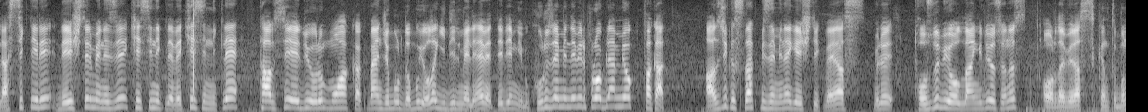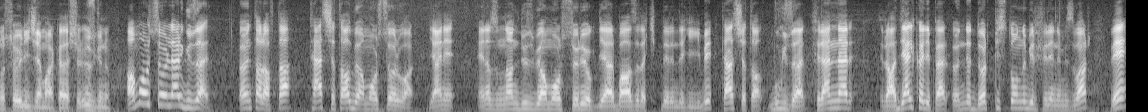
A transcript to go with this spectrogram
lastikleri değiştirmenizi kesinlikle ve kesinlikle tavsiye ediyorum. Muhakkak bence burada bu yola gidilmeli. Evet dediğim gibi kuru zeminde bir problem yok. Fakat azıcık ıslak bir zemine geçtik veya böyle tozlu bir yoldan gidiyorsanız orada biraz sıkıntı. Bunu söyleyeceğim arkadaşlar üzgünüm. Amortisörler güzel. Ön tarafta ters çatal bir amortisör var. Yani en azından düz bir amortisörü yok diğer bazı rakiplerindeki gibi. Ters çatal bu güzel. Frenler radyal kaliper. Önde 4 pistonlu bir frenimiz var ve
